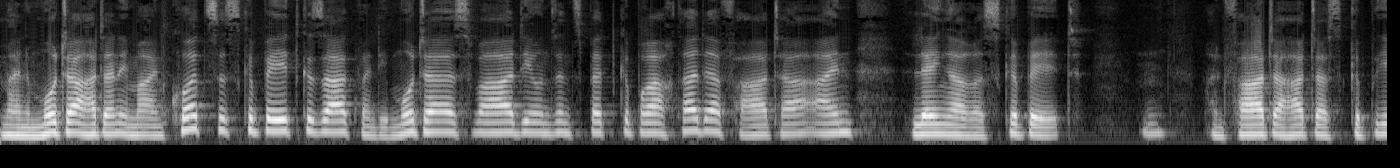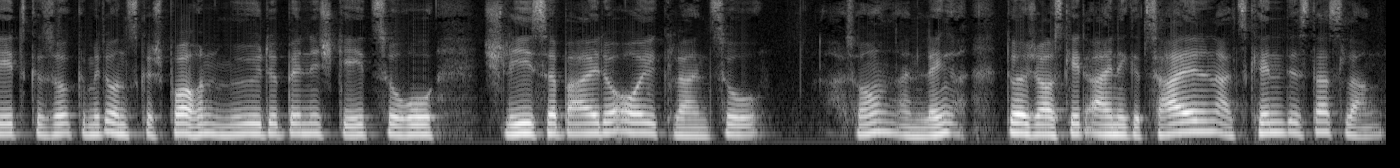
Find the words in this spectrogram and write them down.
meine Mutter hat dann immer ein kurzes Gebet gesagt, wenn die Mutter es war, die uns ins Bett gebracht hat, der Vater ein längeres Gebet. Hm? Mein Vater hat das Gebet mit uns gesprochen, müde bin ich, geh zur Ruhe, schließe beide Äuglein zu. Also ein länger, durchaus geht einige Zeilen, als Kind ist das lang.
